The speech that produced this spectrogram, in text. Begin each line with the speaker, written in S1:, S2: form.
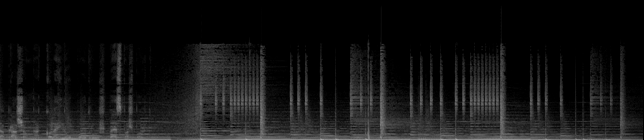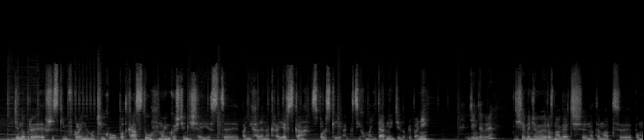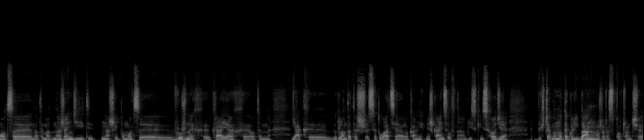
S1: zapraszam na kolejną podróż bez paszportu. Dzień dobry wszystkim w kolejnym odcinku podcastu. Moim gościem dzisiaj jest e, pani Helena Krajewska z Polskiej Akcji Humanitarnej. Dzień dobry pani.
S2: Dzień dobry.
S1: Dzisiaj będziemy rozmawiać na temat e, pomocy, na temat narzędzi naszej pomocy w różnych e, krajach, o tym, jak wygląda też sytuacja lokalnych mieszkańców na Bliskim Wschodzie. Chciałbym od tego Libanu może rozpocząć.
